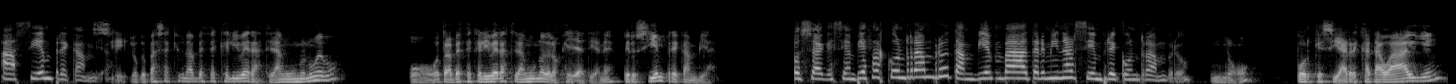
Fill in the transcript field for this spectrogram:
Ah, siempre cambia. Sí, lo que pasa es que unas veces que liberas te dan uno nuevo o otras veces que liberas te dan uno de los que ya tienes, pero siempre cambias. O sea que si empiezas con Rambro, también va a terminar siempre con Rambro. No, porque si has rescatado a alguien,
